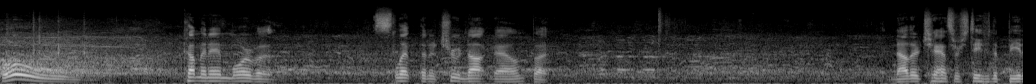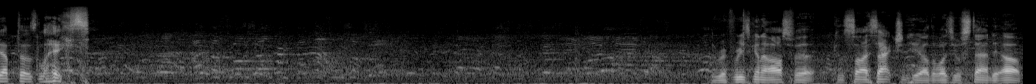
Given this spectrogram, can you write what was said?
Oh, coming in more of a slip than a true knockdown, but another chance for Stephen to beat up those legs. The referee's going to ask for concise action here, otherwise he'll stand it up.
